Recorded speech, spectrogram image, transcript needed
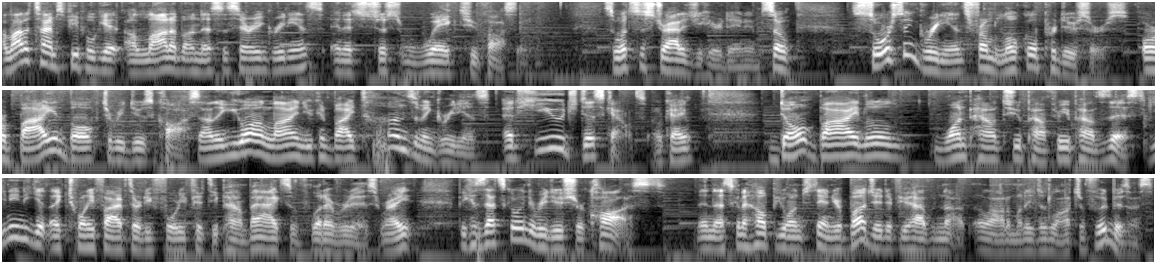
a lot of times people get a lot of unnecessary ingredients and it's just way too costly. So, what's the strategy here, Daniel? So, source ingredients from local producers or buy in bulk to reduce costs. Now, you go online, you can buy tons of ingredients at huge discounts, okay? don't buy little one pound, two pound, three pounds this. You need to get like 25, 30, 40, 50 pound bags of whatever it is, right? Because that's going to reduce your costs. And that's going to help you understand your budget if you have not a lot of money to launch a food business.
